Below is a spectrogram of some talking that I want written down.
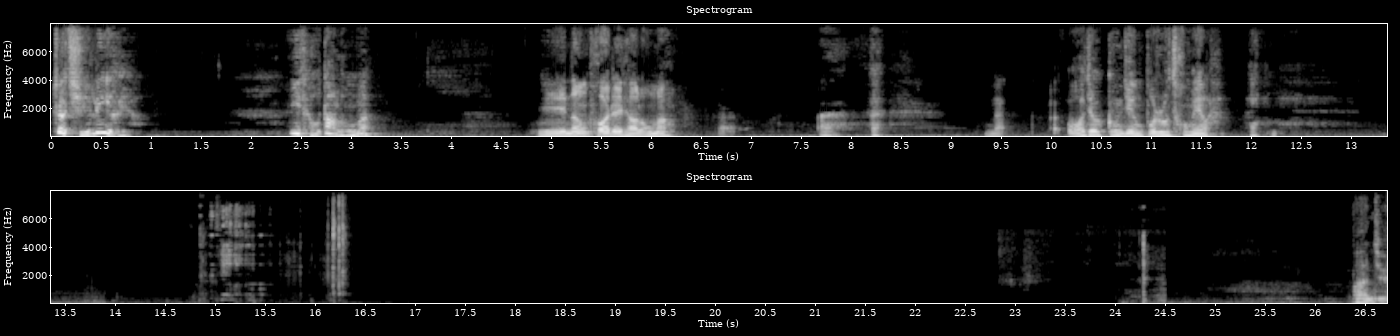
这棋厉害呀！一条大龙啊！你能破这条龙吗？哎哎，那我就恭敬不如从命了。潘军，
